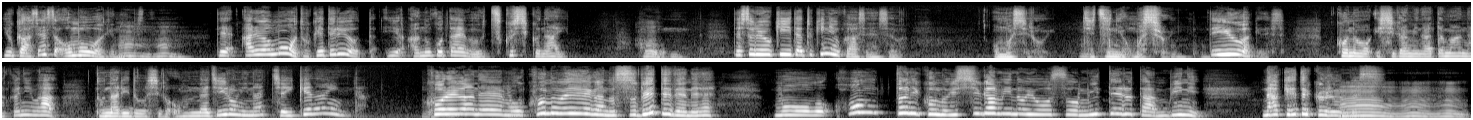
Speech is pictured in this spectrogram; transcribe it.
湯川先生は思うわけなんです。うんうんであれはもう解けてるよって。いやあの答えは美しくない。ほう。でそれを聞いた時に湯川先生は面白い。実に面白い。っていうわけです。この石神の頭の中には隣同士が同じ色になっちゃいけないんだ。これがねもうこの映画の全てでねもう本当にこの石神の様子を見てるたんびに泣けてくるんです。うんうんうん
